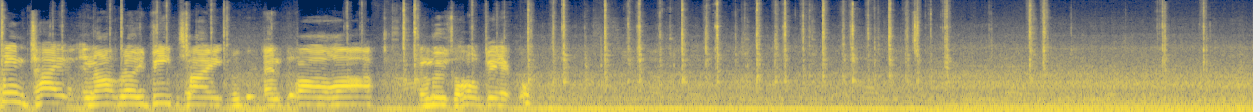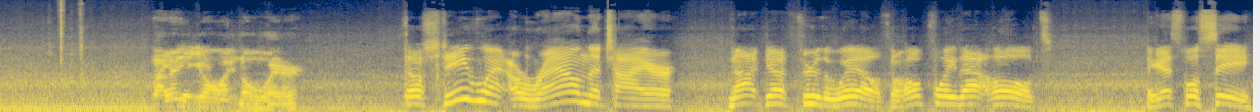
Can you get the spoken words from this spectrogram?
seem tight and not really be tight and fall off and lose the whole vehicle. I ain't going nowhere. So Steve went around the tire, not just through the wheel. So hopefully that holds. I guess we'll see.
